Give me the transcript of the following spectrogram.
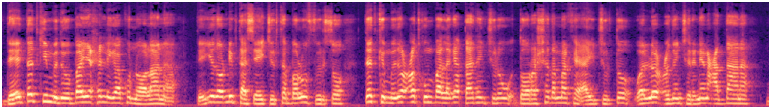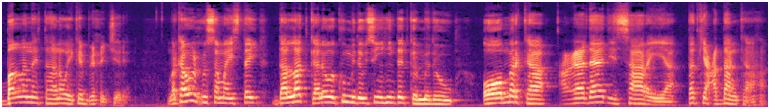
Dee dadkii madoobaaya xilligaa ku noolaana dee iyadoo dhibtaasi ay jirto bal u fiirso dadka madow codkunbaa laga qaadan jiro doorashada marka ay jirto waa loo codan jiray nin caddaana ballantaana way ka bixi jireen. Marka wuxuu samaystay dallad kale oo ku midowsan yihiin dadka madow oo markaa cadaadis saaraya dadkii caddaanka ahaa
